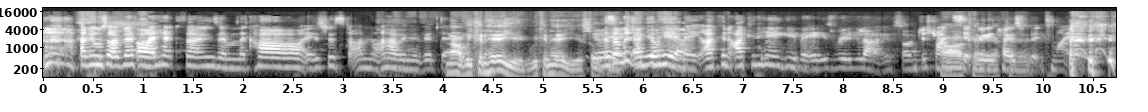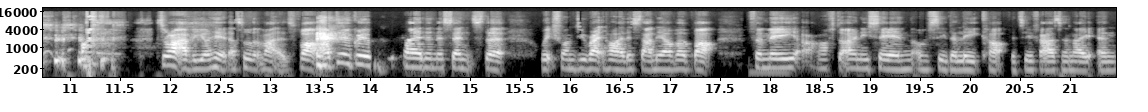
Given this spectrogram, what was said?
and also I've left Oh. my headphones in the car. It's just I'm not having a good day. No, we can hear you. We can hear you. So as long as you And can you're hear me, I can I can hear you, but it's really low. So I'm just trying to sit Okay, really close with it to my ear. It's all right, Abbi. You're here. That's all that matters. But I do agree with you playing in the sense that which one do you rate higher, this that, and the other. But for me, after only seeing obviously the League Cup in 2008 and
